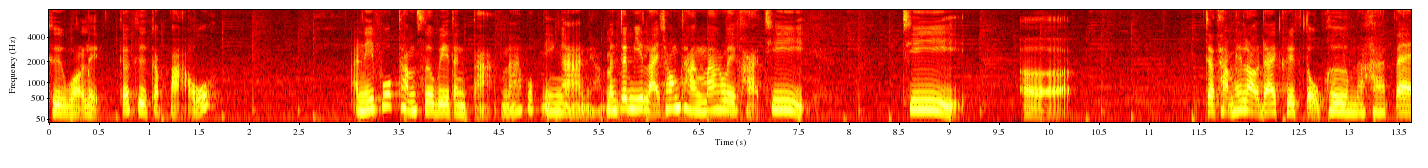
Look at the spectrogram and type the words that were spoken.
คือ wallet ก็คือกระเป๋า อันนี้พวกทำเซอร์เวยต่างๆนะ พวกนี้งาน มันจะมีหลายช่องทางมากเลยค่ะที่ที่จะทำให้เราได้คริปโตเพิ่มนะคะ แต่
